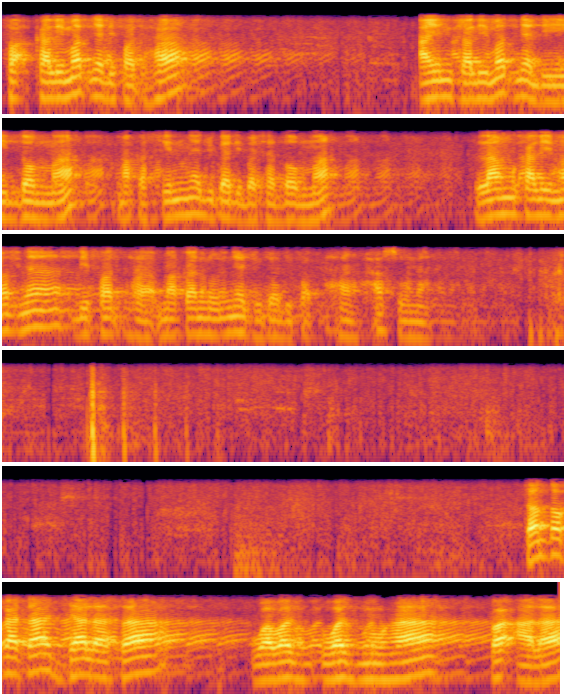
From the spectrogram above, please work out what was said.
Fa kalimatnya di fathah, ain kalimatnya di dhamma, maka sinnya juga dibaca dhamma. Lam kalimatnya di fathah, maka nunnya juga di fathah. Hasuna. Contoh kata jalasa wa waznuha fa'ala.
